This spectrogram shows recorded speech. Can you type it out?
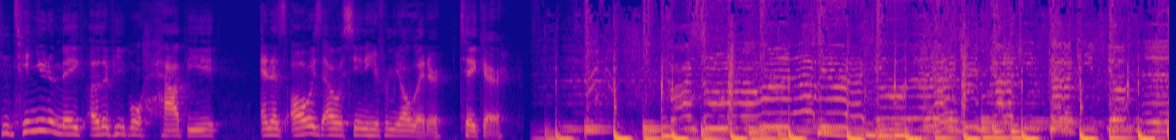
continue to make other people happy. And as always, I will see and hear from y'all later. Take care. Find someone who love you like you Gotta keep, gotta keep, gotta keep your head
